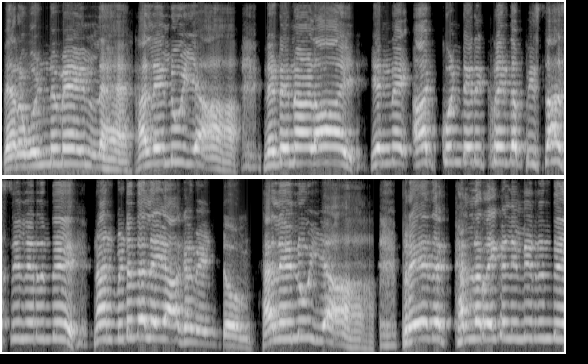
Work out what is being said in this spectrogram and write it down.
வேற ஒண்ணுமே இல்ல. ஹலெலுயா நெடுநாளாய் என்னை ஆட்கொண்டிருக்கிற இந்த பிசாசில் இருந்து நான் விடுதலையாக வேண்டும். ஹலெலுயா பிரேத கல்லறைகளில் இருந்து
